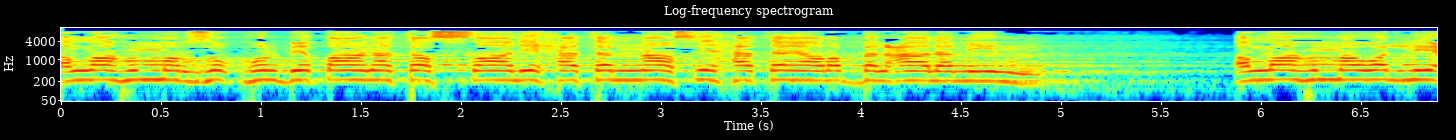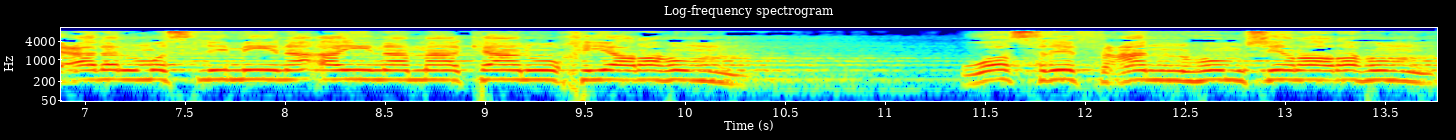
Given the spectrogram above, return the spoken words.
اللهم ارزقه البطانة الصالحة الناصحة يا رب العالمين. اللهم ول على المسلمين أينما كانوا خيارهم. واصرف عنهم شرارهم.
